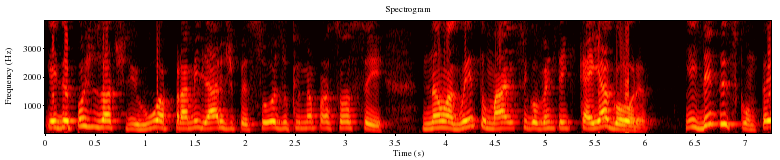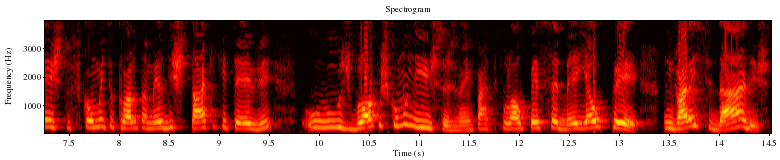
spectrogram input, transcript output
E aí, depois dos atos de rua, para milhares de pessoas, o clima passou a ser: não aguento mais, esse governo tem que cair agora. E aí, dentro desse contexto, ficou muito claro também o destaque que teve os blocos comunistas, né? em particular o PCB e a UP. Em várias cidades,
